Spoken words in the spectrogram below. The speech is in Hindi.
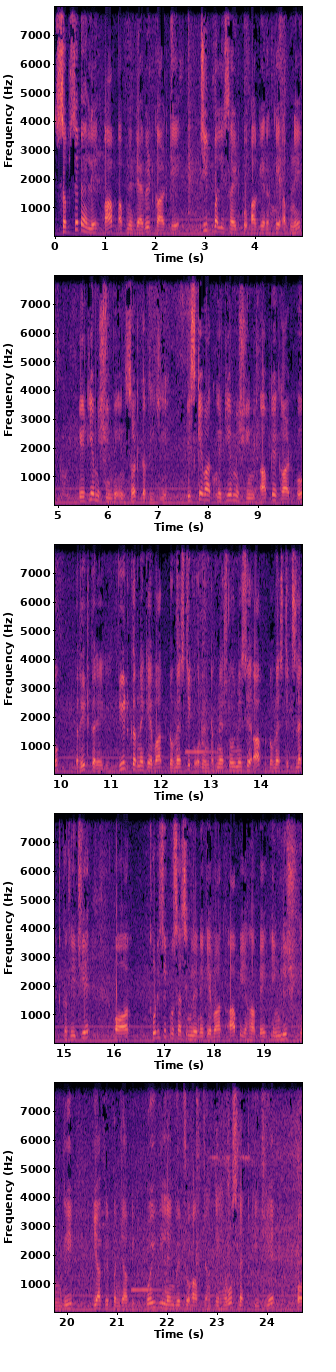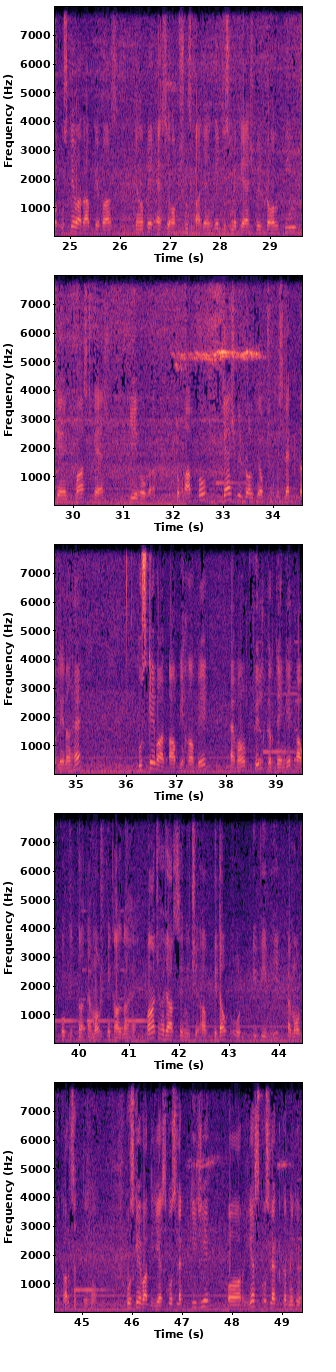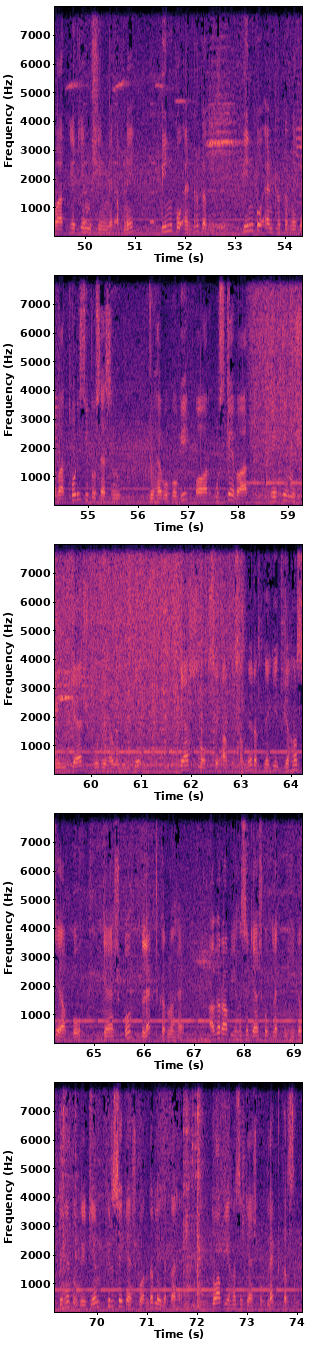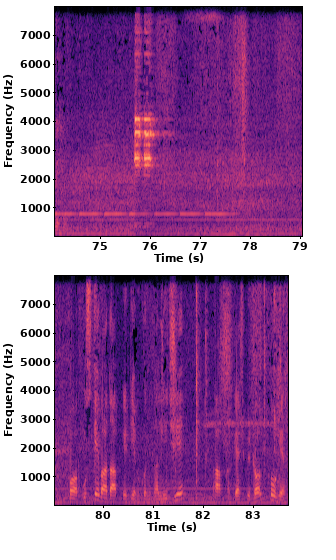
सबसे पहले आप अपने डेबिट कार्ड के चिप वाली साइड को आगे रख के अपने एटीएम मशीन में इंसर्ट कर दीजिए। इसके बाद एटीएम मशीन आपके कार्ड को रीड करेगी। रीड करने के बाद डोमेस्टिक और इंटरनेशनल में से आप डोमेस्टिक सेलेक्ट कर लीजिए और थोड़ी सी प्रोसेसिंग लेने के बाद आप यहाँ पे इंग्लिश, हिंदी या फिर पंजाबी कोई भी लैंग्वेज जो आप चाहते हैं वो सिलेक्ट कीजिए और उसके बाद आपके पास यहाँ पे ऐसे ऑप्शंस आ जाएँगे जिसमें cash withdrawal PIN change fast cash ये होगा। तो आपको कैश विड्रॉल के ऑप्शन को सिलेक्ट कर लेना है। उसके बाद आप यहाँ पे अमाउंट फिल कर देंगे। आपको कितना अमाउंट निकालना है? पाँच हज़ार से नीचे आप विदाउट ओटीपी भी अमाउंट निकाल सकते हैं। उसके बाद येस को सिलेक्ट कीजिए और यस को सिलेक्ट करने के बाद एटीएम मशीन में अपने पिन को एंटर कर दीजिए। पिन को एंटर करने के बाद थोड़ी सी प्रोसेसिंग जो है वो होगी और उसके बाद एटीएम मशीन कैश को जो है वो गिन कैश नोट से आपके सामने रख देगी, जहाँ से आपको कैश को कलेक्ट करना है। अगर आप यहाँ से कैश को कलेक्ट नहीं करते हैं तो एटीएम फिर से कैश को अंदर ले जाता है। तो आप यहाँ से कैश को कलेक्ट कर सकते हैं। और उसके बाद आप एटीएम को निकाल लीजिए, आपका कैश विड्रॉल हो गया।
